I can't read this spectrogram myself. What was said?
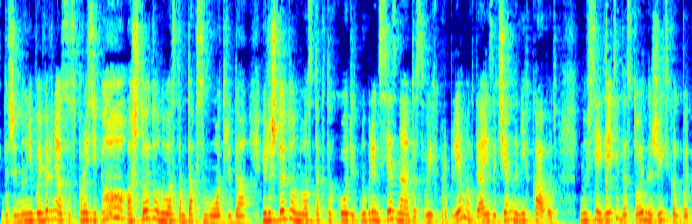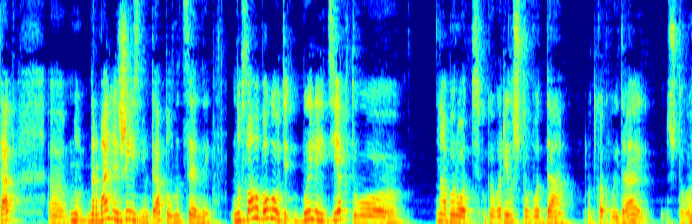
даже, ну, не повернется спросить, а, а что это он у вас там так смотрит, да, или что это он у вас так-то ходит. Ну, блин, все знают о своих проблемах, да, и зачем на них капать. Ну, все дети достойны жить как бы так, ну, нормальной жизнью, да, полноценной. Но, слава богу, были и те, кто, наоборот, говорил, что вот да, вот как вы, да, что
